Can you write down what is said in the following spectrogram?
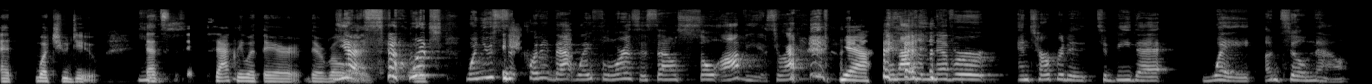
at what you do yes. that's exactly what their their role yes. is. Yes, which when you put it that way, Florence, it sounds so obvious, right? Yeah, and I had never interpreted it to be that way until now.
